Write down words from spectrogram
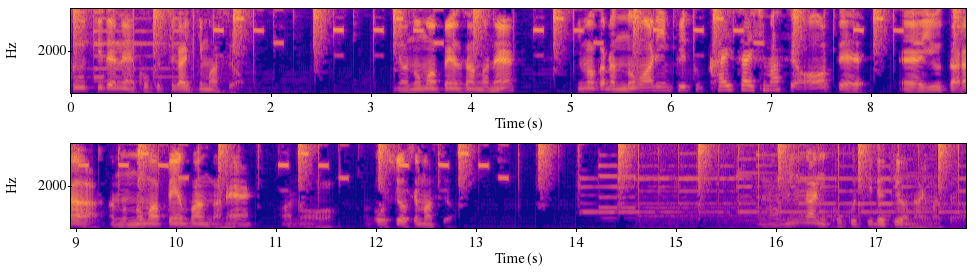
通知でね、告知が行きますよ。いや、ノマペンさんがね、今からノマリンピック開催しますよって、えー言うたら、あの、ノマペンファンがね、あの、押し寄せますよ。みんなに告知できるようになりましたよ。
